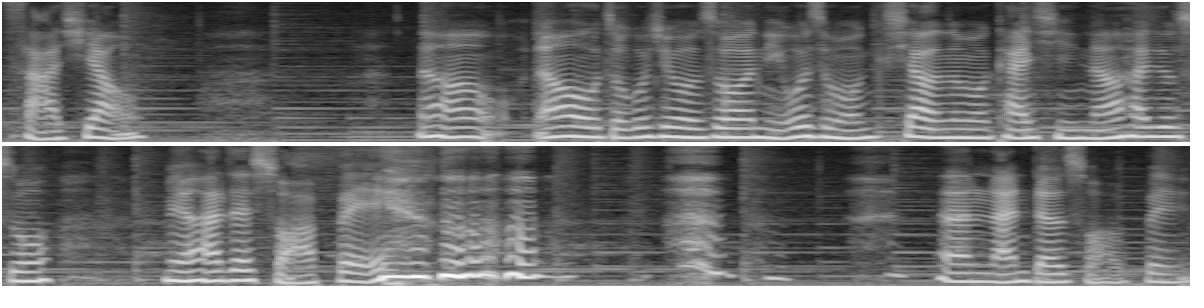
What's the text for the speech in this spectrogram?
傻笑。然后，然后我走过去，我说：“你为什么笑得那么开心？”然后他就说：“没有，他在耍废，很难得耍废，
